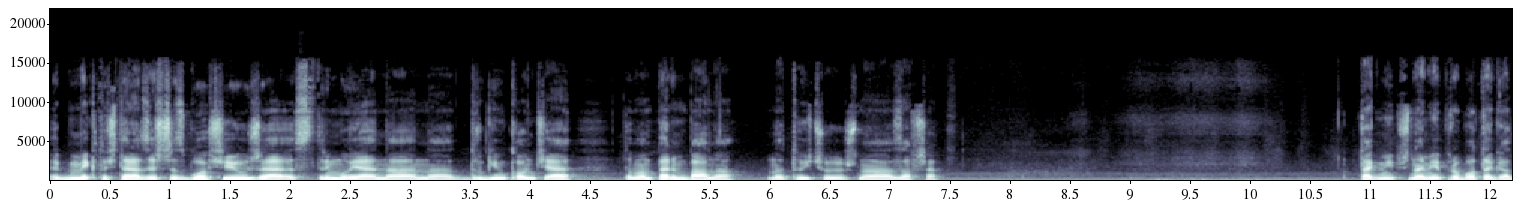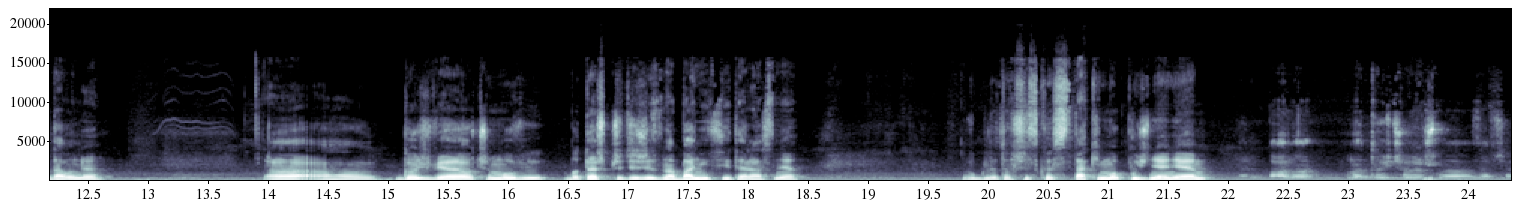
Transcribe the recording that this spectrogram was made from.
Jakby mnie ktoś teraz jeszcze zgłosił, że streamuje na, na drugim koncie, to mam permbana na Twitchu już na zawsze. Tak mi przynajmniej probotę gadał, nie? A, a gość wie o czym mówi, bo też przecież jest na banicji teraz, nie? W ogóle to wszystko jest z takim opóźnieniem. Pana na Twitchu już na zawsze.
